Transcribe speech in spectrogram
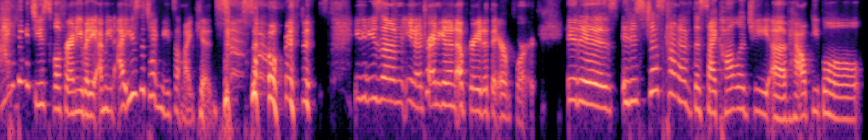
I think it's useful for anybody. I mean, I use the techniques on my kids. so it is, you can use them, you know, trying to get an upgrade at the airport. It is, it is just kind of the psychology of how people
